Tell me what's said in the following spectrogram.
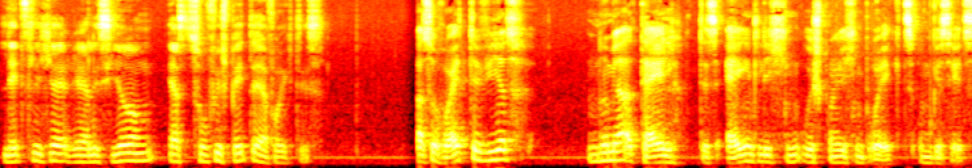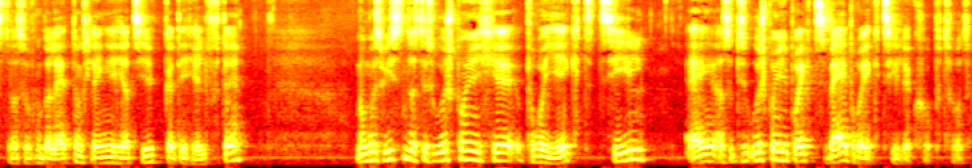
letztliche Realisierung erst so viel später erfolgt ist? Also heute wird nur mehr ein Teil des eigentlichen ursprünglichen Projekts umgesetzt, also von der Leitungslänge her circa die Hälfte. Man muss wissen, dass das ursprüngliche Projektziel, also das ursprüngliche Projekt zwei Projektziele gehabt hat.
